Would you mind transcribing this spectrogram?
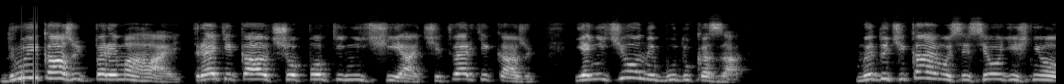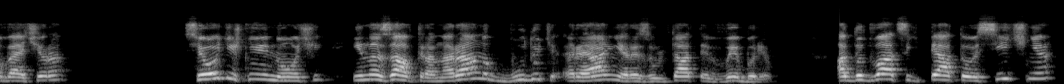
Другі кажуть, перемагають. Треті кажуть, що поки нічия. Четверті кажуть, я нічого не буду казати. Ми дочекаємося сьогоднішнього вечора, сьогоднішньої ночі, і на завтра на ранок будуть реальні результати виборів. А до 25 січня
